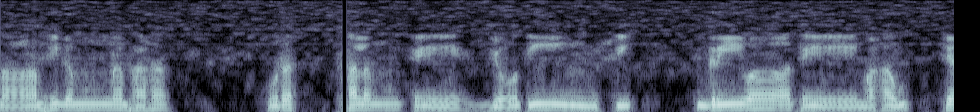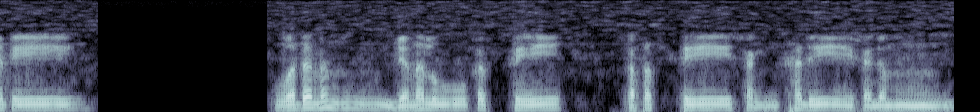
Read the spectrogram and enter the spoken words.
नाभिगम् नभः पुरःस्थलम् ते ज्योतींषि ग्रीवाते मह उच्यते वदनम् जनलोकस्ते तपस्ते शङ्खदेशगम्।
